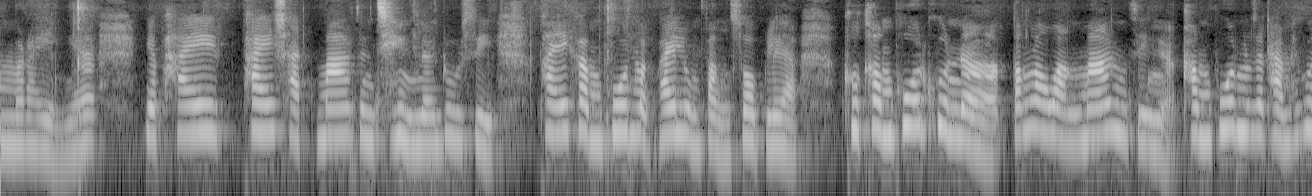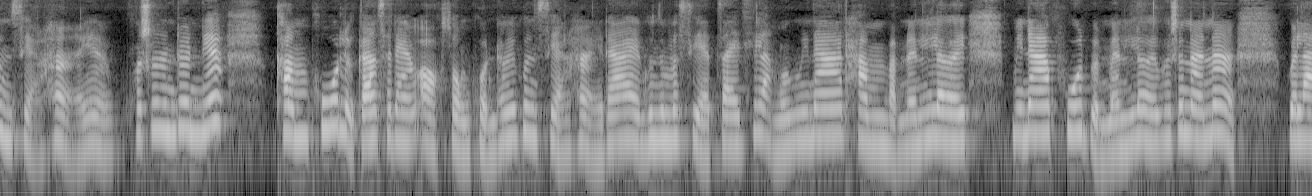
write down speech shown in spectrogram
ำอะไรอย่างเงี้ยเนี่ยไพ่ไพ่ชัดมากจริงๆนะดูสิไพ่คำพูดแบบไพ่หลุมฝังศพเลยอะคือคำพูดคุณอะต้องระวังมากจริงๆอะคำพูดมันจะทำให้คุณเสียหายอะเพราะฉะนั้นเดือนเนี้ยคำพูดหรือการแสดงออกส่งผลทำให้คุณเสียหายได้ คุณจะมาเสียใจที่หลังว่าไม่น่าทำแบบนั้นเลยไม่น่าพูดแบบนั้นเลย เพราะฉะนั้นน่ะเวลา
